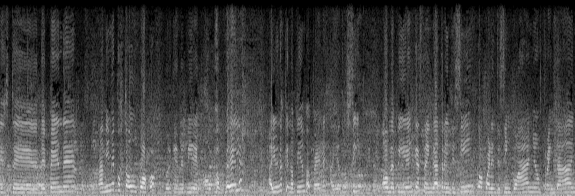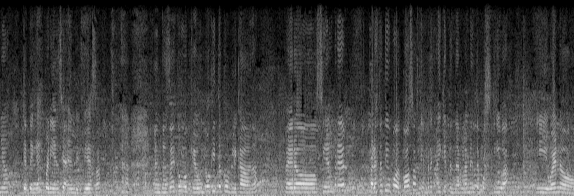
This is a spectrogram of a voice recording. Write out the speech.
Este, depende, a mí me ha costado un poco porque me piden o papeles, hay unos que no piden papeles, hay otros sí, o me piden que tenga 35 a 45 años, 30 años, que tenga experiencia en limpieza. Entonces como que un poquito complicado, ¿no? Pero siempre, para este tipo de cosas, siempre hay que tener la mente positiva y bueno,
